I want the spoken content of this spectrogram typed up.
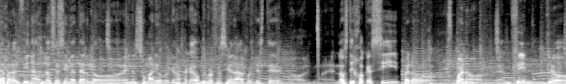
Ya para el final, no sé si meterlo en el sumario porque nos ha quedado muy profesional, porque este nos dijo que sí, pero bueno, en fin, yo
